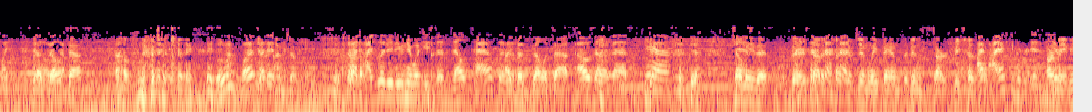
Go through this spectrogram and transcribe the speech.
like uh, Zelotas. Um, no, just kidding. Who? What? I didn't. I'm joking. No, I, I literally didn't even hear what you said. Zeltaz? I said Zelotas. Oh, Zeltaz. Yeah. yeah. Tell Yeah. me that there's not a chunk of Jim Lee fans that didn't start because I, I actually prefer. Is, or maybe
